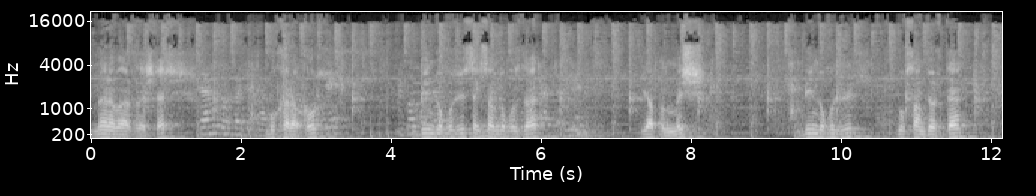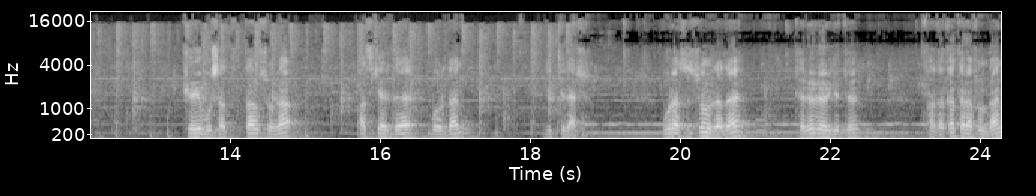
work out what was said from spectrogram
Merhaba arkadaşlar. Bu karakol 1989'da yapılmış. 1994'te köyü boşalttıktan sonra askerde buradan gittiler. Burası sonra da terör örgütü PKK tarafından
